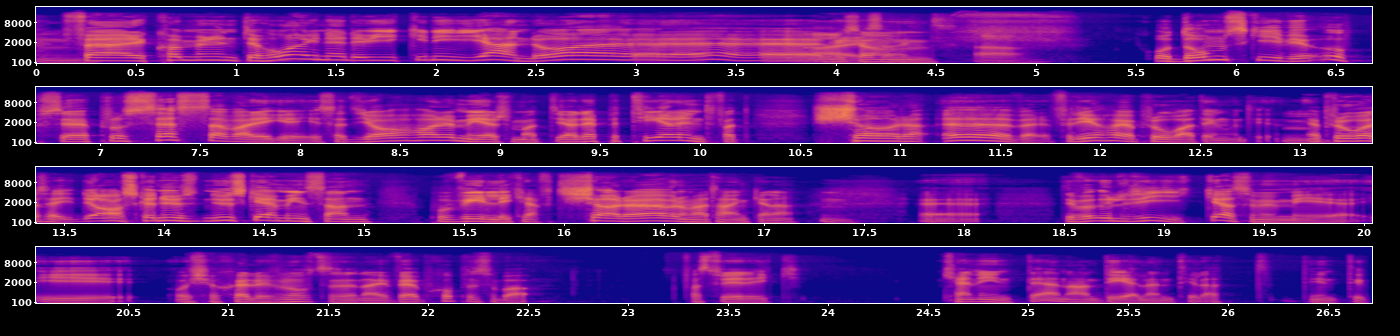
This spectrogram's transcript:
Mm. För kommer du inte ihåg när du gick i nian? Då... eh, Ja, liksom, exakt. Ja. Och de skriver jag upp så jag processar varje grej. Så att jag har det mer som att jag repeterar inte för att köra över. För det har jag provat en gång till. Mm. Jag provar att säga, ja, ska nu, nu ska jag minsann på villig kraft köra över de här tankarna. Mm. Eh, det var Ulrika som är med i och kör självhypnosen i webbshoppen som bara, fast Fredrik, kan inte ena delen till att det inte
